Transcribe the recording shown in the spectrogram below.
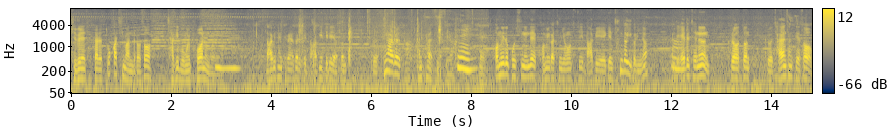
주변의 색깔을 똑같이 만들어서 자기 몸을 보호하는 거예요. 음, 나비 생태관에서 이렇게 나비들의 어떤 그 생활을 다 관찰할 수 있어요. 네. 네. 거미도 볼 수 있는데 거미 같은 경우는 솔직히 나비에겐 천적이거든요. 근데 아. 애들한테는 그런 어떤 그 자연 상태에서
